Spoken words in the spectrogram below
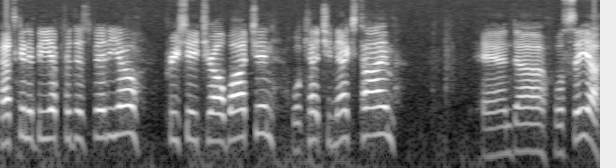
That's going to be it for this video. Appreciate you all watching. We'll catch you next time, and uh, we'll see ya.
